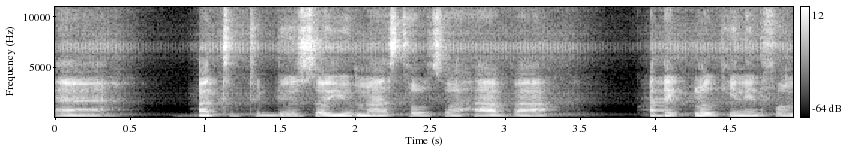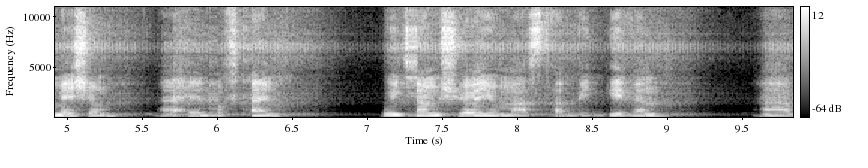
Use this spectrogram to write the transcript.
Uh, but to do so, you must also have a correct login information ahead of time, which I'm sure you must have been given uh,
